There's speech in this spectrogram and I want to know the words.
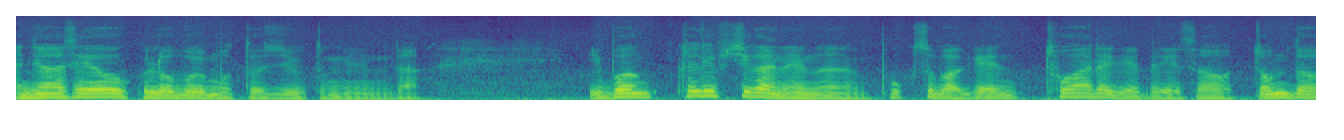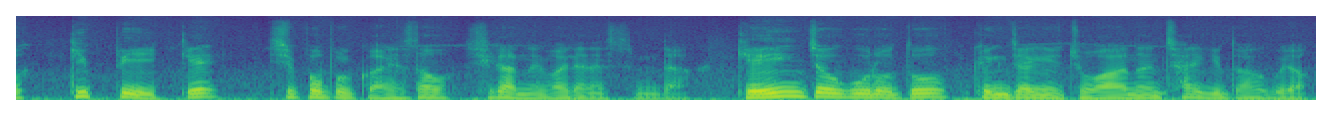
안녕하세요. 글로벌 모터즈 육동민입니다. 이번 클립 시간에는 폭스바겐 투아렉에 대해서 좀 더 깊이 있게 짚어볼까 해서 시간을 마련했습니다. 개인적으로도 굉장히 좋아하는 차이기도 하고요.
